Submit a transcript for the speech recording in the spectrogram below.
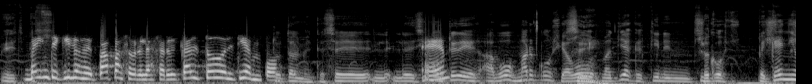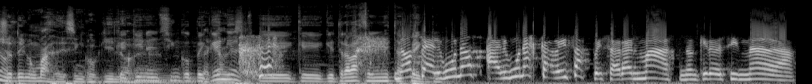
20 kilos de papa sobre la cervical todo el tiempo. Totalmente. Se, le, decimos a ¿Eh? ustedes, a vos Marcos y a vos Matías, que tienen chicos pequeños. Yo tengo más de 5 kilos. Que tienen 5 pequeños que, que, trabajan en este no sé, algunas, algunas cabezas pesarán más, no quiero decir nada.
